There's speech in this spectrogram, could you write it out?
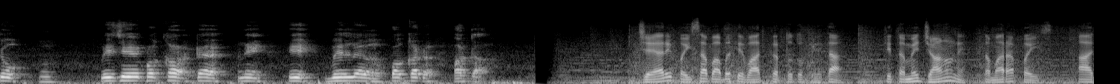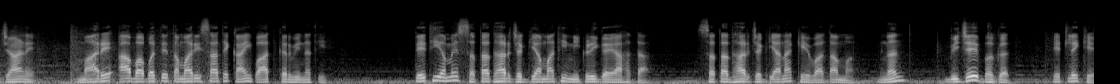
તો વિજય પકડ અને એ બિલ પકડ હતા. જ્યારે પૈસા બાબતે વાત કરતો તો કહેતા કે તમે જાણો ને તમારા પૈસ, આ જાણે, મારે આ બાબતે તમારી સાથે કાંઈ વાત કરવી નથી. તેથી અમે સત્તાધાર જગ્યામાંથી નીકળી ગયા હતા. સત્તાધાર જગ્યાના કહેવાતામાં, નંદ વિજય ભગત, એટલે કે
